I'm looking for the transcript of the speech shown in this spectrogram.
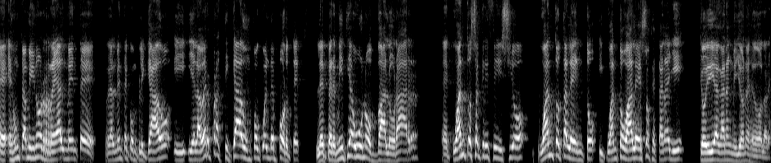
eh, es un camino realmente, realmente complicado y, el haber practicado un poco el deporte le permite a uno valorar eh, cuánto sacrificio, cuánto talento y cuánto vale esos que están allí que hoy día ganan millones de dólares.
